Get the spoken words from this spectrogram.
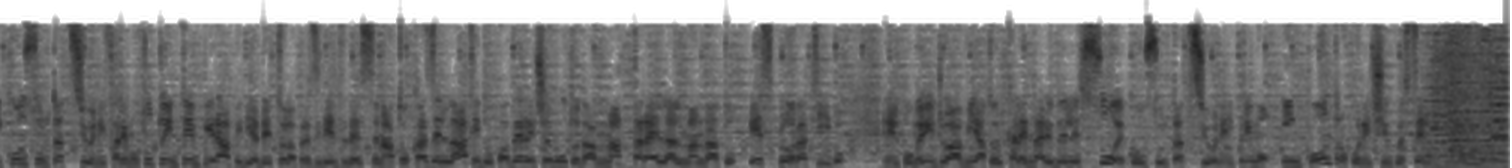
Di consultazioni. Faremo tutto in tempi rapidi, ha detto la Presidente del Senato Casellati, dopo aver ricevuto da Mattarella il mandato esplorativo. E nel pomeriggio ha avviato il calendario delle sue consultazioni. Il primo incontro con i 5 Stelle.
